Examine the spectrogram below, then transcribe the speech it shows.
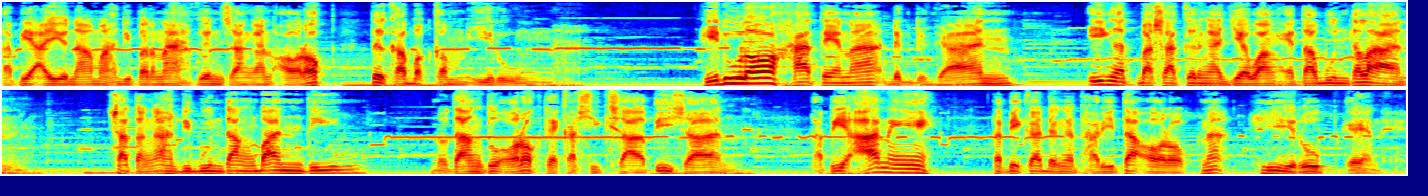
tapi Ayu nama dipernahkan sangkan orok teka bekem irung Kiduloh hatena deg-degan. Ingat basaker ngajewang eta buntelan. Satengah dibuntang banting. nudang tuh orok TK siksa pisan. Tapi aneh tapi kadang harita orokna hirup kene.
